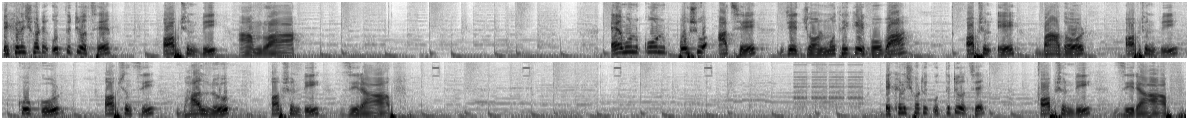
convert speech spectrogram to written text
এখানে সঠিক উত্তরটি হচ্ছে অপশন বি আমলা। এমন কোন পশু আছে যে জন্ম থেকে বোবা? অপশন এ বাঁদর। অপশন বি কুকুর। অপশন সি ভাল্লুক। Option D giraffe. এখানে সঠিক উত্তরটি হচ্ছে অপশন ডি জিরাফ।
